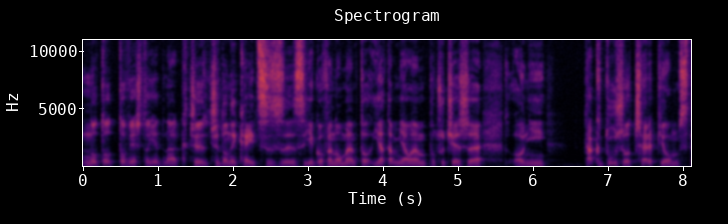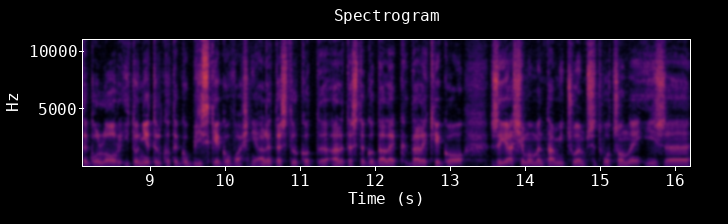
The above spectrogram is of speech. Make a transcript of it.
no to, to wiesz, to jednak, czy, czy Donny Cates z, z jego Venomem, to ja tam miałem poczucie, że oni tak dużo czerpią z tego lore i to nie tylko tego bliskiego właśnie, ale też, tylko, ale też tego dalek, dalekiego, że ja się momentami czułem przytłoczony i że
